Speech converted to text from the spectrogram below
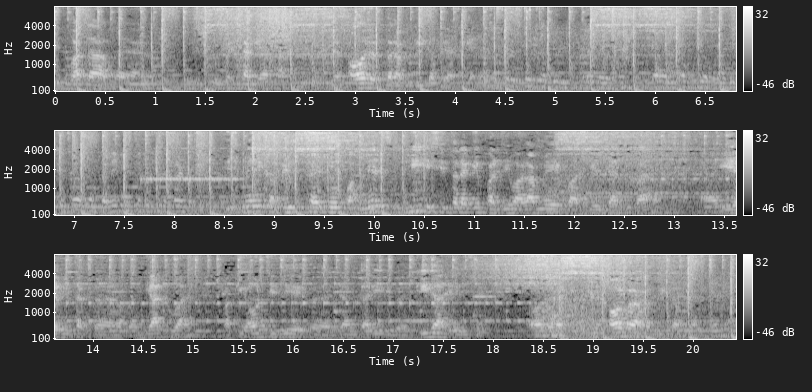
विधवा का जो बैठा गया था और बरामदगी का प्रयास किया एक अभियुक्त है जो पहले ही इसी तरह के फर्जीवाड़ा में एक बार जेल जा चुका है। ये अभी तक ज्ञात हुआ है। बाकी और चीज़ें जानकारी की जा रही है इनसे। और बरामद बरामदगी का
